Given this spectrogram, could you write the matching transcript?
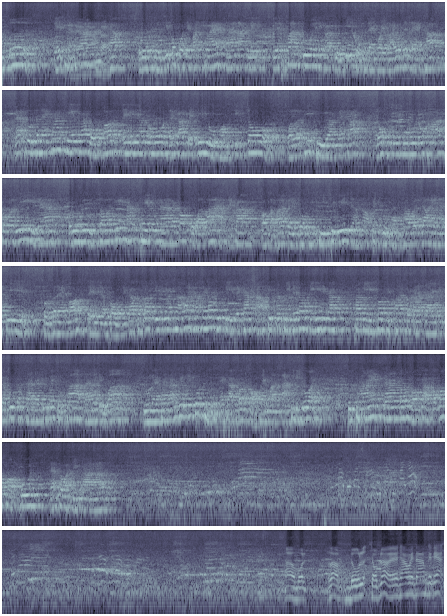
ีเมอร์เดสแมนซ่านะครับรวมไปถึงที่พวกคนในบัตแคลสนะนาคเล็กเล็กฟันด้วยนะครับอยู่ที่ส่วนแสดงไวไลท์วันเดอร์แลนด์ครับ และส่วนแสดงข้างเคียงครับผมออสเตรเลียโนนะครับเป็นที่อยู่ของจิงโจ้วอลเลย์เผือกนะครับนกมีมูนก ทีในรอบนี้นะครับ ถ้ามีข้อผิดพลาดประการใดนะครับผู้กำกับใดที่ไม่สุภาพนะหรือว่าดูแลทางนั้นเที่ยวไม่ทั่วถึงนะครับ ก็ขอให้มาณที่นี้ด้วย สุดท้ายนะก็ต้องขอกล่าวคำว่าขอบคุณและสวัสดีครับอ้าวหมดรอบดูจบแล้วเช้าว่ายน้ำกันเนี้ย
